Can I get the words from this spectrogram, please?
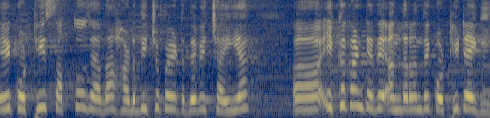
ਇਹ ਕੋਠੀ ਸਭ ਤੋਂ ਜ਼ਿਆਦਾ ਹੜ੍ਹ ਦੀ ਚਪੇਟ ਦੇ ਵਿੱਚ ਆਈ ਆ। ਅ, ਇੱਕ ਘੰਟੇ ਦੇ ਅੰਦਰ ਅੰਦਰ ਕੋਠੀ ਢਹਿ ਗਈ।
